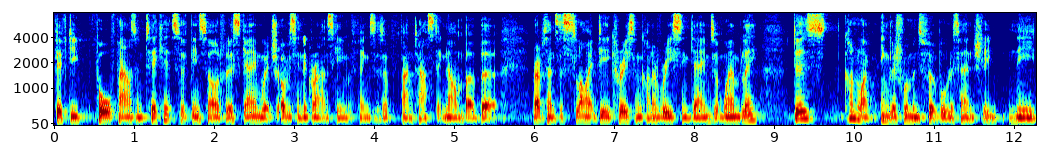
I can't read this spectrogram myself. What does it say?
54,000 tickets have been sold for this game, which obviously in the grand scheme of things is a fantastic number, but represents a slight decrease in kind of recent games at Wembley. Does kind of like English women's football essentially need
